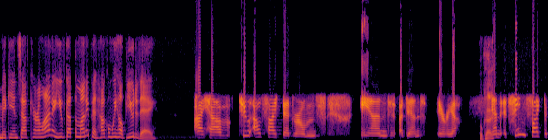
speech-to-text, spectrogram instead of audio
Mickey in South Carolina, you've got the money pit. How can we help you today? I have two outside bedrooms and a den area. Okay. And it seems like the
